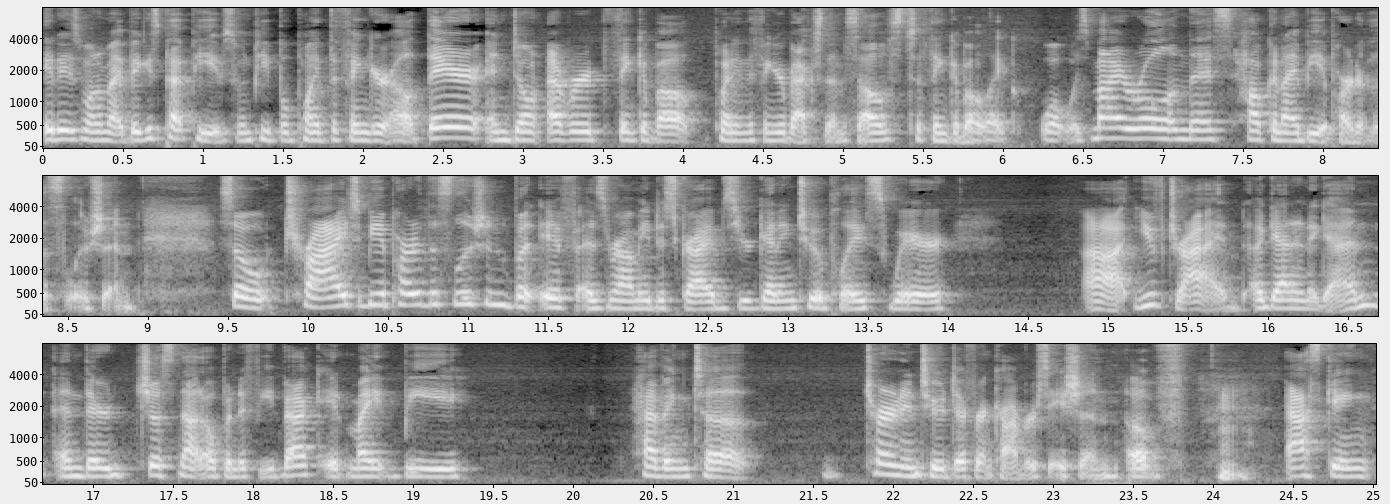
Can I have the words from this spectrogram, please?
it is one of my biggest pet peeves when people point the finger out there and don't ever think about pointing the finger back to themselves to think about like what was my role in this how can i be a part of the solution so try to be a part of the solution but if as rami describes you're getting to a place where uh, you've tried again and again and they're just not open to feedback it might be having to turn it into a different conversation of hmm. asking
